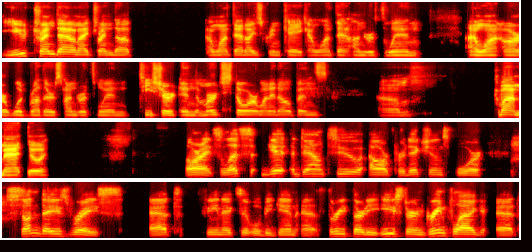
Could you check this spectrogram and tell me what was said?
you trend down, I trend up. I want that ice cream cake. I want that 100th win. I want our Wood Brothers 100th win t shirt in the merch store when it opens. Um, come on, Matt, do it. All right, so let's get down to our predictions for Sunday's race at Phoenix. It will begin at 3:30 Eastern. Green flag at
